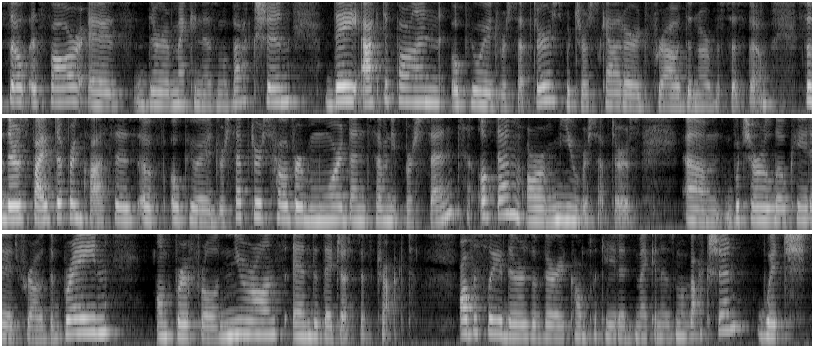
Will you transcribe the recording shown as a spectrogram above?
So, as far as their mechanism of action, they act upon opioid receptors, which are scattered throughout the nervous system. So, there's five different classes of opioid receptors. However, more than 70% of them are mu receptors, um, which are located throughout the brain, on peripheral neurons, and the digestive tract. Obviously, there's a very complicated mechanism of action, which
